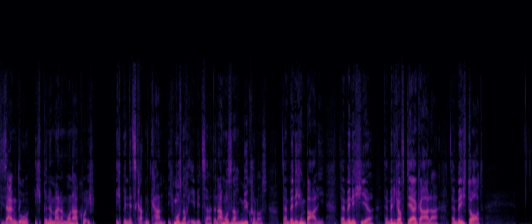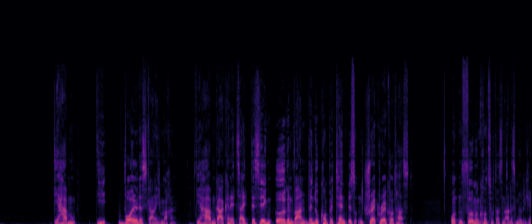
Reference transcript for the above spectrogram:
Die sagen, du, ich bin in meiner Monaco, ich, ich bin jetzt gerade in Cannes, ich muss nach Ibiza, danach muss ich nach Mykonos, dann bin ich in Bali, dann bin ich hier, dann bin ich auf der Gala, dann bin ich dort. Die haben, die wollen das gar nicht machen. Die haben gar keine Zeit. Deswegen irgendwann, wenn du kompetent bist und einen Track Record hast und ein Firmenkonstrukt hast und alles Mögliche,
